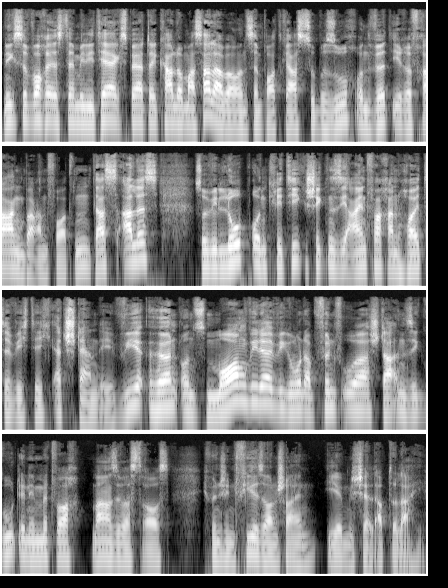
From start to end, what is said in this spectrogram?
Nächste Woche ist der Militärexperte Carlo Massala bei uns im Podcast zu Besuch und wird Ihre Fragen beantworten. Das alles sowie Lob und Kritik schicken Sie einfach an heute wichtig at. Wir hören uns morgen wieder, wie gewohnt ab 5 Uhr. Starten Sie gut in den Mittwoch, machen Sie was draus. Ich wünsche Ihnen viel Sonnenschein. Ihr Michel Abdullahi.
